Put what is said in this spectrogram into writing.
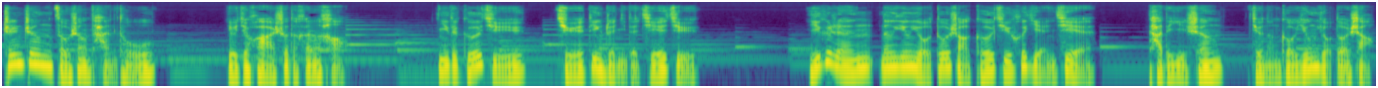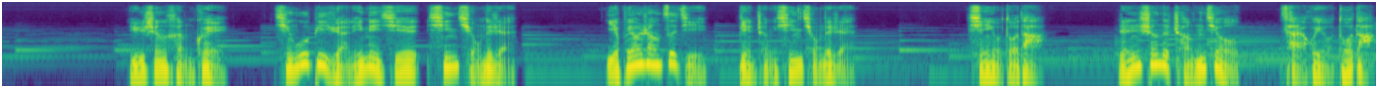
真正走上坦途，有句话说的很好：“你的格局决定着你的结局。”一个人能拥有多少格局和眼界，他的一生就能够拥有多少。余生很贵，请务必远离那些心穷的人，也不要让自己变成心穷的人。心有多大，人生的成就才会有多大。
